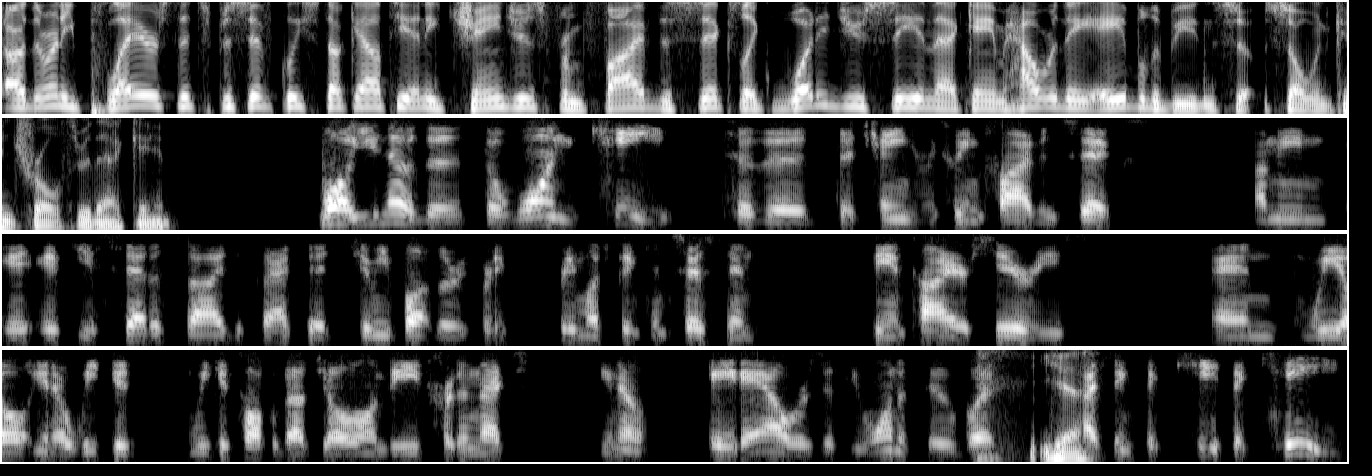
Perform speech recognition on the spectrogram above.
are there any players that specifically stuck out to you? Any changes from five to six? Like, what did you see in that game? How were they able to be in so, so in control through that game? Well, you know the the one key to the the change between five and six. I mean, if you set aside the fact that Jimmy Butler has pretty pretty much been consistent the entire series, and we all, you know, we could we could talk about Joel Embiid for the next, you know, eight hours if you wanted to, but yeah. I think the key the key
